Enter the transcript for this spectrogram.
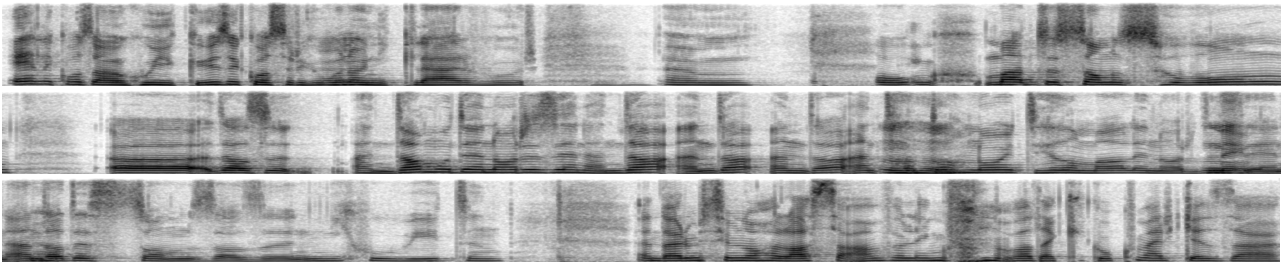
eigenlijk was dat een goede keuze, ik was er gewoon nog niet klaar voor. Um, ook. Maar het is soms gewoon uh, dat ze, en dat moet in orde zijn, en dat, en dat, en dat. En het gaat mm -hmm. toch nooit helemaal in orde nee. zijn. En ja. dat is soms dat ze niet goed weten. En daar misschien nog een laatste aanvulling van wat ik ook merk, is dat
